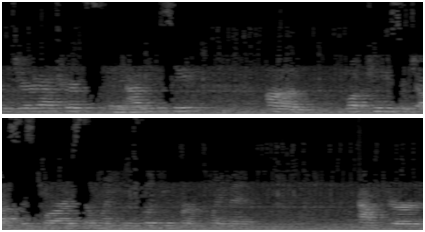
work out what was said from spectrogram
with geriatrics and advocacy, um, what can you suggest as far as someone who's looking for employment after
